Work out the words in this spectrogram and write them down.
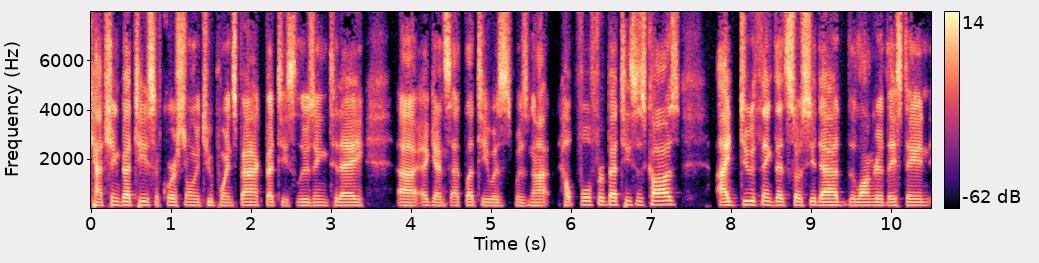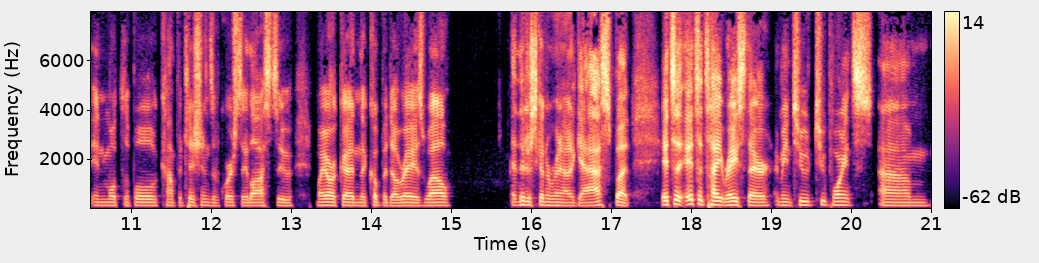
catching Betis. Of course, they're only two points back. Betis losing today uh, against Atleti was was not helpful for Betis's cause. I do think that Sociedad, the longer they stay in, in multiple competitions, of course, they lost to Mallorca and the Copa del Rey as well. And they're just going to run out of gas, but it's a it's a tight race there. I mean, two two points. Um,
